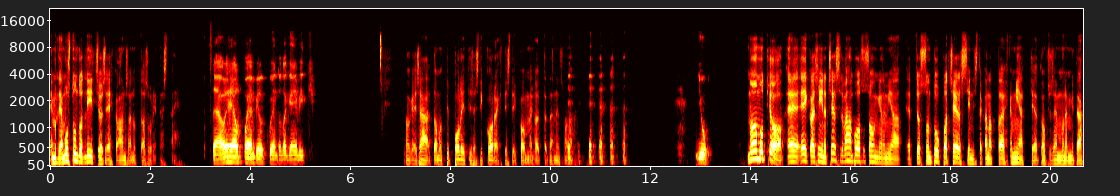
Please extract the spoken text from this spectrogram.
en mä tiedä, musta tuntuu, että Leeds olisi ehkä ansainnut tasurin tästä näin. Tämä oli helppojen pilkkujen tota game week. Okei, sä Tomotti poliittisesti korrektisti kommentoit tätä nyt vaan. Juu. No mut joo, ei, ei kai siinä. Chelsea vähän puolustusongelmia, että jos on tupla Chelsea, niin sitä kannattaa ehkä miettiä, että onko se semmoinen, mitä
